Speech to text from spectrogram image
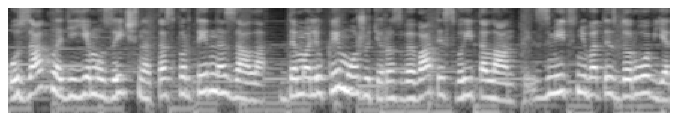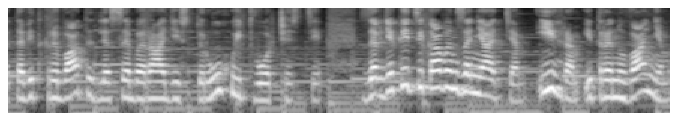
У закладі є музична та спортивна зала, де малюки можуть розвивати свої таланти, зміцнювати здоров'я та відкривати для себе радість руху й творчості. Завдяки цікавим заняттям, іграм і тренуванням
